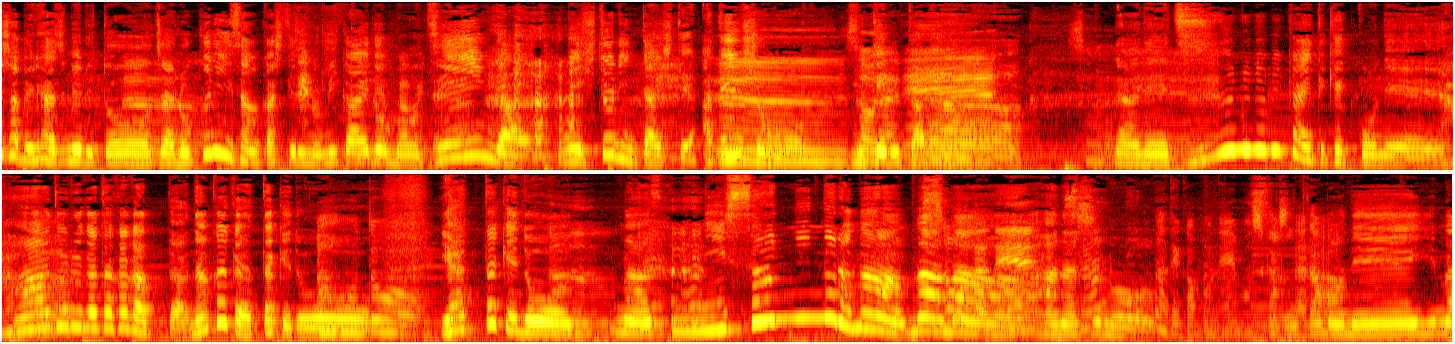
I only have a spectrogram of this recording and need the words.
人喋り始めると、うん。じゃあ6人参加してる飲み会でも 全員がね一人に対してアテンションを向けるから、だからねズーム飲み会って結構ねハードルが高かった。何回かやったけど当。やったけど、うん。まあ 23人まあまあまあ、ね。話も。3人までかもねもしかし参たら。加もね今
